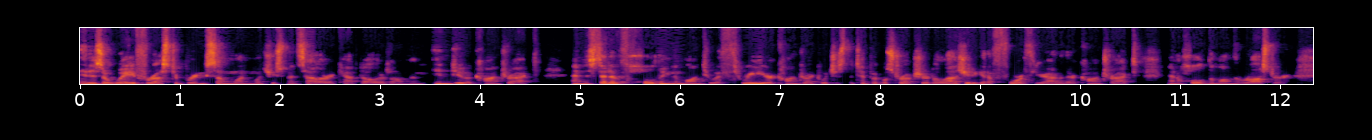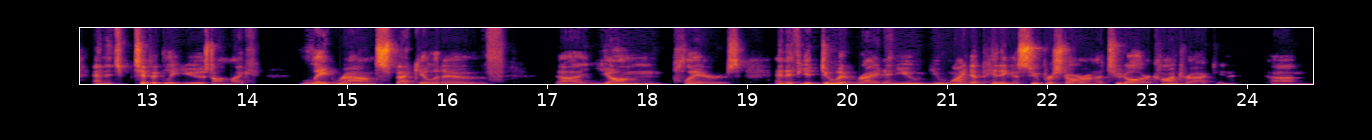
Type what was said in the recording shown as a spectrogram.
It is a way for us to bring someone once you spend salary cap dollars on them into a contract and instead of holding them onto a three year contract, which is the typical structure, it allows you to get a fourth year out of their contract and hold them on the roster. And it's typically used on like late round speculative uh, young players. And if you do it right and you you wind up hitting a superstar on a two dollar contract, you know, um,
